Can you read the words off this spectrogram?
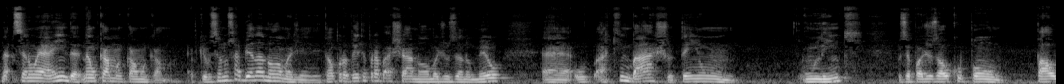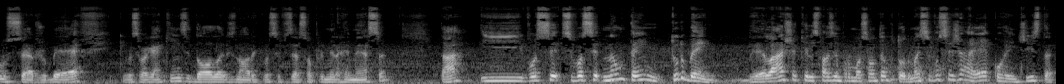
Você não é ainda? Não, calma, calma, calma. É porque você não sabia da Nômade ainda. Então aproveita para baixar a Nômade usando o meu. É, o, aqui embaixo tem um, um link. Você pode usar o cupom Paulo Sérgio BF, que você vai ganhar 15 dólares na hora que você fizer a sua primeira remessa, tá? E você, se você não tem, tudo bem, relaxa que eles fazem promoção o tempo todo, mas se você já é correntista,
